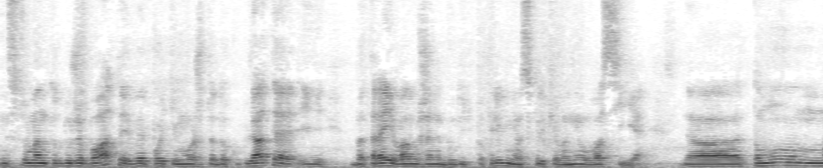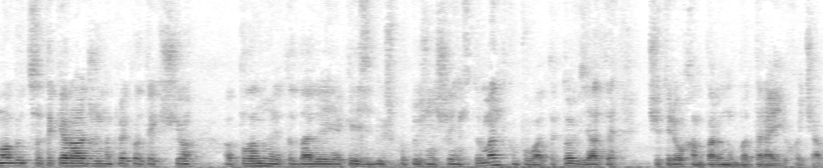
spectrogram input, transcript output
інструменту дуже багато, і ви потім можете докупляти, і батареї вам вже не будуть потрібні, оскільки вони у вас є. Е, Тому, мабуть, це таке раджу, наприклад, якщо плануєте далі якийсь більш потужніший інструмент купувати, то взяти 4 амперну батарею хоча б.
